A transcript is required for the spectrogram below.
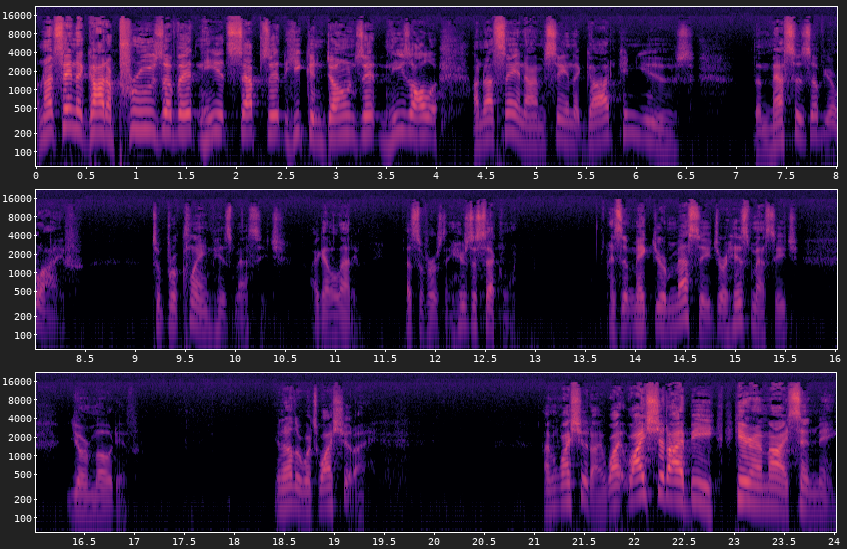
I'm not saying that God approves of it and he accepts it, and he condones it, and he's all. I'm not saying. I'm saying that God can use the messes of your life to proclaim his message. I got to let him. That's the first thing. Here's the second one. Is it make your message or his message your motive? In other words, why should I? I mean, why should I? Why, why should I be, here am I, send me?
